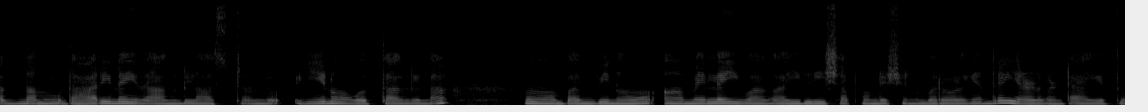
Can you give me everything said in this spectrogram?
ಅದು ನಮ್ಗೆ ದಾರಿನೇ ಇದಾಗಲಿಲ್ಲ ಅಷ್ಟೊಂದು. ಏನೋ ಗೊತ್ತಾಗಲಿಲ್ಲ. ಬಂದ್ವಿ ನಾವು. ಆಮೇಲೆ ಇವಾಗ ಇಲ್ಲಿ ಈಶಾ ಫೌಂಡೇಶನ್ ಬರೋಳಿಗೆ ಅಂದರೆ ಎರಡು ಗಂಟೆ ಆಗಿತ್ತು.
